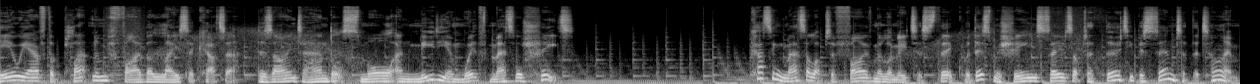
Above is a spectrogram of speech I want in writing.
Here we have the Platinum Fiber Laser Cutter, designed to handle small and medium width metal sheets. Cutting metal up to 5mm thick with this machine saves up to 30% of the time.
